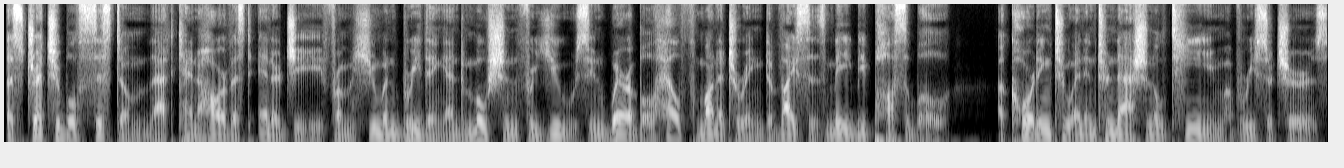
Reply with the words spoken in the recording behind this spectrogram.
A stretchable system that can harvest energy from human breathing and motion for use in wearable health monitoring devices may be possible, according to an international team of researchers.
